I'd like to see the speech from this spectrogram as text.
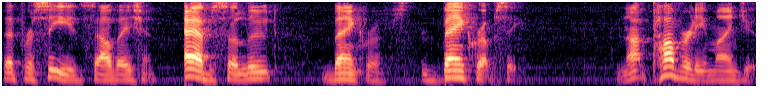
that precedes salvation. Absolute bankruptcy. Not poverty, mind you.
